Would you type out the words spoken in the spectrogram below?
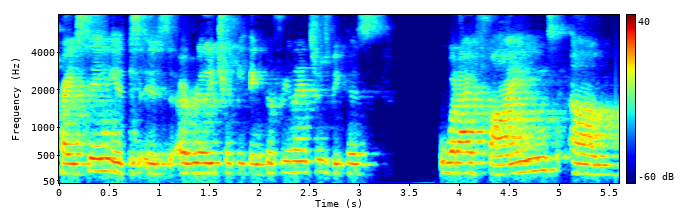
pricing is is a really tricky thing for freelancers because what I find um,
